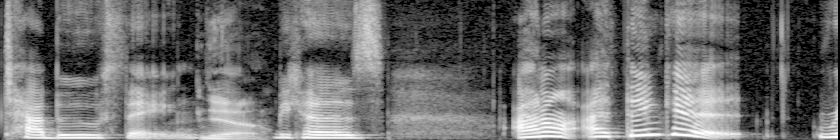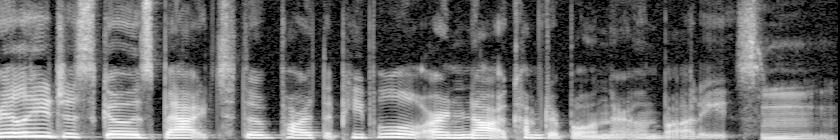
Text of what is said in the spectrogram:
taboo thing yeah, because I don't I think it really just goes back to the part that people are not comfortable in their own bodies. Mm.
